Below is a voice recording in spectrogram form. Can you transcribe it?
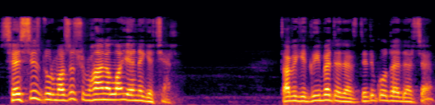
sessiz durması Sübhanallah yerine geçer. Tabii ki gıybet eder, dedikodu ederse,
